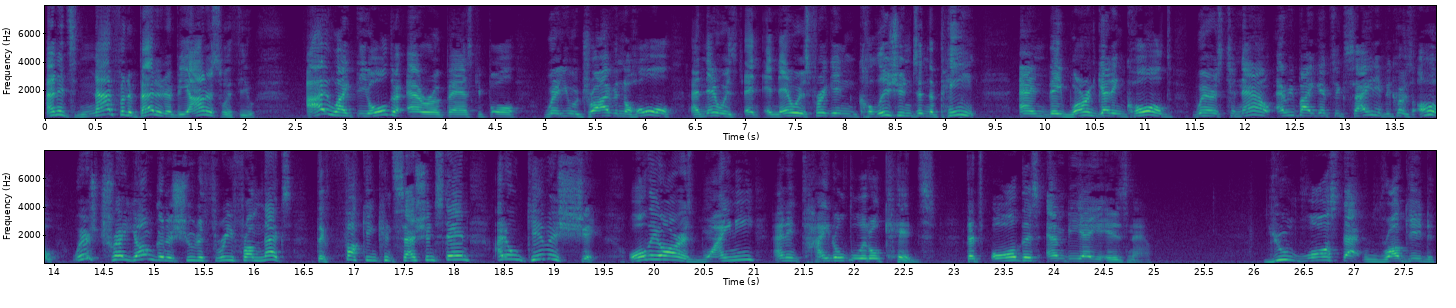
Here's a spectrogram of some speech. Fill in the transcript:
And it's not for the better, to be honest with you. I like the older era of basketball where you were driving the hole and there was and, and there was friggin' collisions in the paint and they weren't getting called. Whereas to now, everybody gets excited because, oh, where's Trae Young going to shoot a three from next? The fucking concession stand? I don't give a shit. All they are is whiny and entitled little kids. That's all this NBA is now. You lost that rugged,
